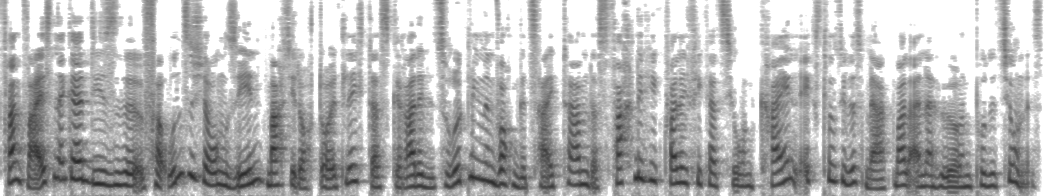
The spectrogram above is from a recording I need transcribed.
Frank Weißnecker, diese Verunsicherung sehend, macht jedoch deutlich, dass gerade die zurückliegenden Wochen gezeigt haben, dass fachliche Qualifikation kein exklusives Merkmal einer höheren Position ist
